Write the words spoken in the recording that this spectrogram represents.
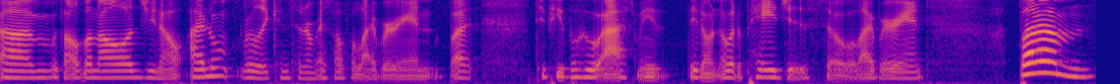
Um, with all the knowledge, you know, I don't really consider myself a librarian, but to people who ask me, they don't know what a page is, so librarian. But um,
